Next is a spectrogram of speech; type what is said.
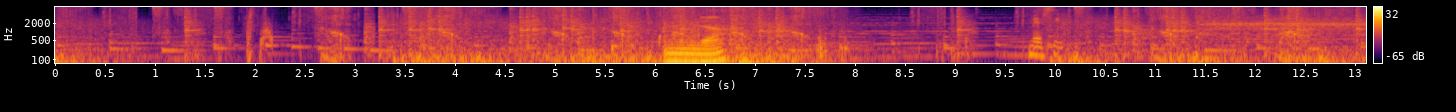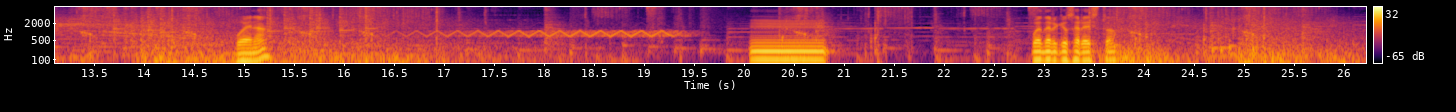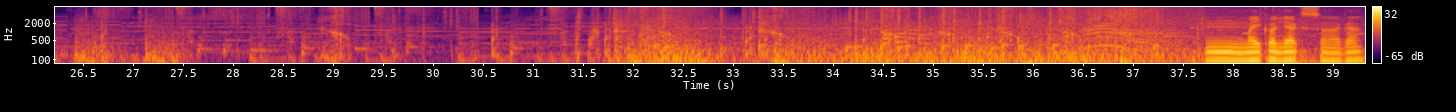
Mm, ya. Messi. Buena. Voy a tener que usar esto. Mm, Michael Jackson acá.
